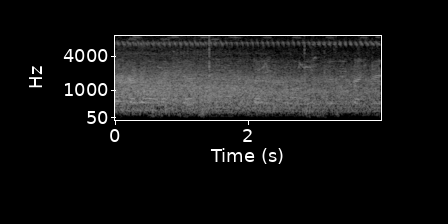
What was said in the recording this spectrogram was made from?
Thank you everyone once again for presenting thank the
